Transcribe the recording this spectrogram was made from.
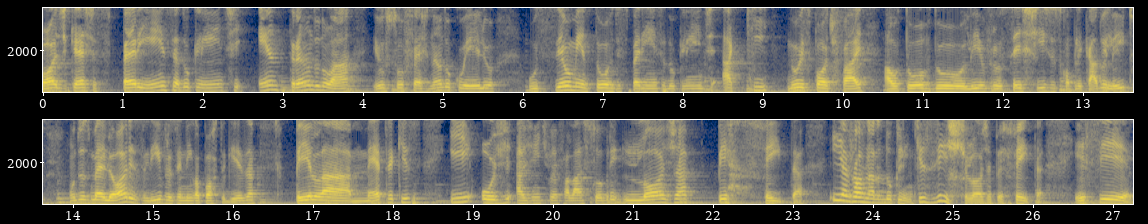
podcast Experiência do Cliente entrando no ar. Eu sou Fernando Coelho, o seu mentor de experiência do cliente aqui no Spotify, autor do livro CX Descomplicado Eleito, um dos melhores livros em língua portuguesa pela Metrics. E hoje a gente vai falar sobre loja perfeita. E a jornada do cliente? Existe loja perfeita? Esse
